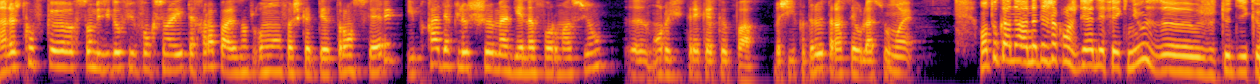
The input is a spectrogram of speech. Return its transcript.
انا جو تروف كو خصهم يزيدوا في فونكسيوناليتي اخرى باغ اكزومبل او فاش كدير ترونسفيري يبقى داك لو شومان ديال لانفورماسيون اونريجستري كالكو بار باش يقدروا يتراسيو لا سورس Ouais. En tout cas, on a, on a déjà, quand je dis des fake news, euh, je te dis que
